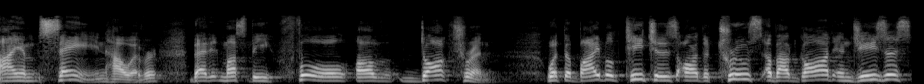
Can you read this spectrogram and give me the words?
I am saying, however, that it must be full of doctrine. What the Bible teaches are the truths about God and Jesus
